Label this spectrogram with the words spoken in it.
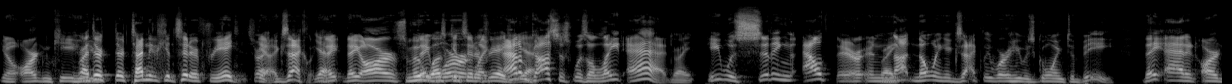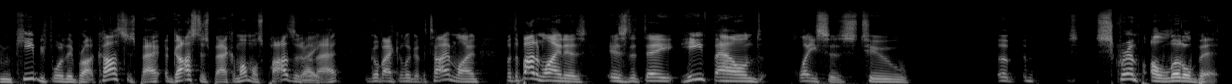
you know Arden Key, who Right, you- they're they're technically considered free agents, right? yeah, exactly. Yeah. They, they are. Smoot they was were, considered like, free agent, Adam yeah. Gotsis was a late ad. Right. He was sitting out there and Right. not knowing exactly where he was going to be. They added Arden Key before they brought Costas back. Gotsis back. I'm almost positive Right. of that. To go back and look at the timeline, but the bottom line is is that they he found places to uh, uh, scrimp a little bit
